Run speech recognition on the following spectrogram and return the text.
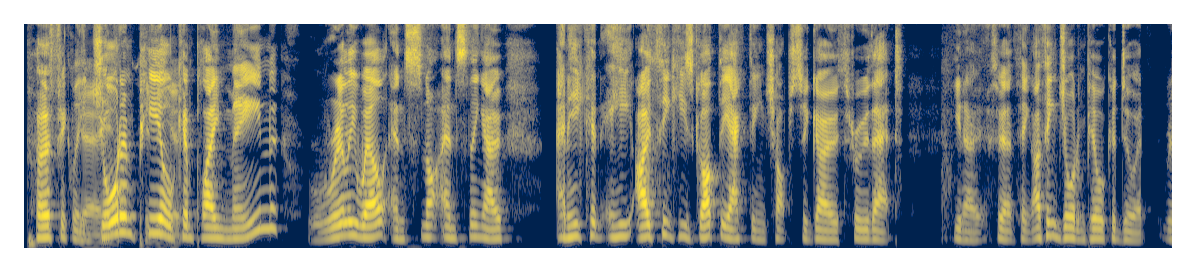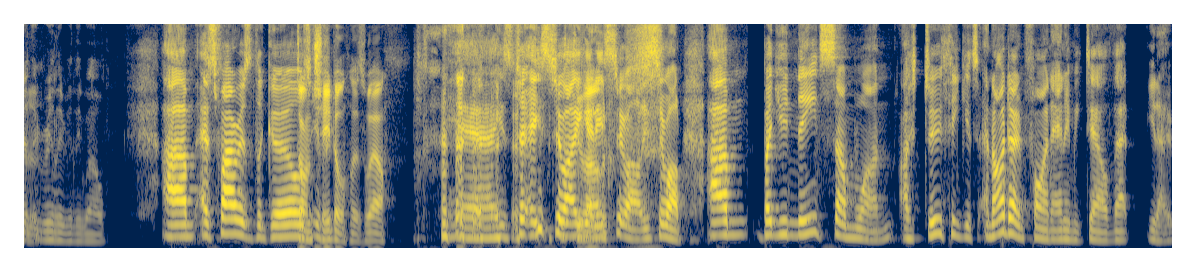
perfectly. Yeah, Jordan he'd Peele can play mean really well and snot and slingo, and he can. He, I think he's got the acting chops to go through that, you know, through that thing. I think Jordan Peele could do it really, really, really well. Um, as far as the girls. Don if- Cheadle as well yeah, he's too, he's too old. Too Again, old. he's too old. He's too old. Um, but you need someone. I do think it's, and I don't find Andie MacDowell that you know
